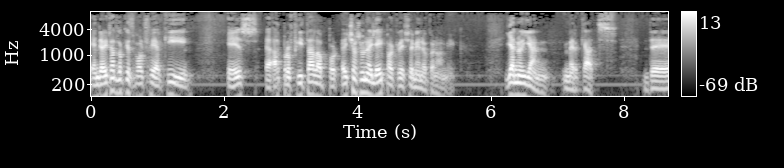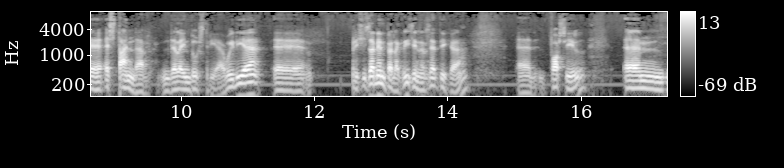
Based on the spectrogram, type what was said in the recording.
en realitat el que es vol fer aquí és aprofitar la, això és una llei pel creixement econòmic. Ja no hi ha mercats d'estàndard de la indústria. Avui dia eh, precisament per la crisi energètica eh, fòssil eh,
